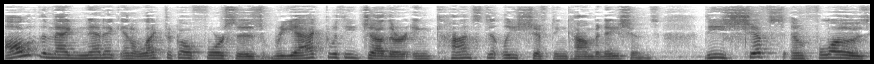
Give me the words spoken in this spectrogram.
All of the magnetic and electrical forces react with each other in constantly shifting combinations. These shifts and flows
